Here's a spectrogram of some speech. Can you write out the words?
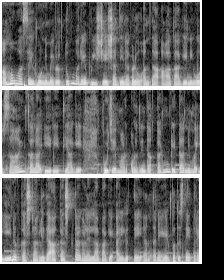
ಅಮಾವಾಸ್ಯೆ ಹುಣ್ಣಿಮೆಗಳು ತುಂಬಾ ವಿಶೇಷ ದಿನಗಳು ಅಂತ. ಹಾಗಾಗಿ ನೀವು ಸಾಯಂಕಾಲ ಈ ರೀತಿಯಾಗಿ ಪೂಜೆ ಮಾಡ್ಕೊಳ್ಳೋದ್ರಿಂದ ಖಂಡಿತ ನಿಮ್ಮ ಏನು ಕಷ್ಟಗಳಿದೆ ಆ ಕಷ್ಟಗಳೆಲ್ಲ ಬಗೆಹರಿಯುತ್ತೆ ಅಂತಲೇ ಹೇಳ್ಬೋದು ಸ್ನೇಹಿತರೆ.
